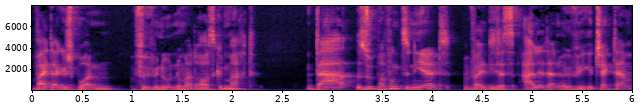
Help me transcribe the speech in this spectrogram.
weitergesponnen, fünf Minuten nochmal draus gemacht. Da super funktioniert, weil die das alle dann irgendwie gecheckt haben.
